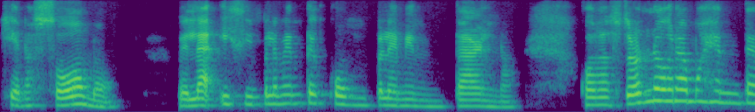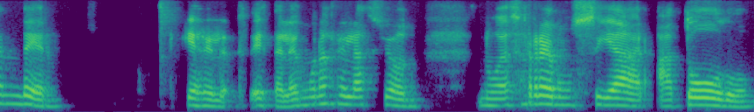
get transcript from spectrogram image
quienes somos y simplemente complementarnos. Cuando nosotros logramos entender que estar en una relación no es renunciar a todo,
